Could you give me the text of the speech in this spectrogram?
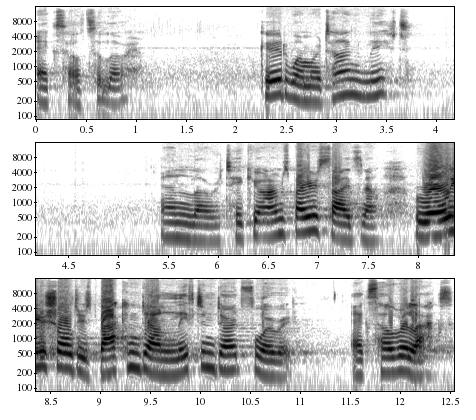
Exhale to lower. Good. One more time. Lift and lower. Take your arms by your sides now. Roll your shoulders back and down. Lift and dart forward. Exhale, relax.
